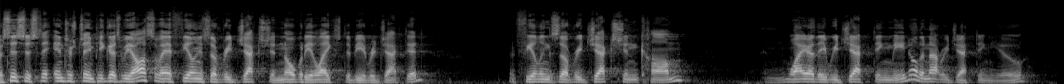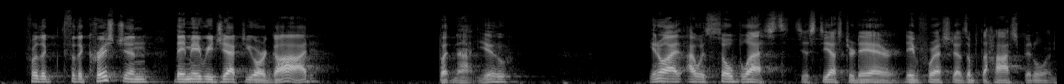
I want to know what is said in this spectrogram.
But this is interesting because we also have feelings of rejection. Nobody likes to be rejected. And feelings of rejection come. And why are they rejecting me? No, they're not rejecting you. For the, for the Christian, they may reject your God, but not you. You know, I, I was so blessed just yesterday or day before yesterday. I was up at the hospital and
